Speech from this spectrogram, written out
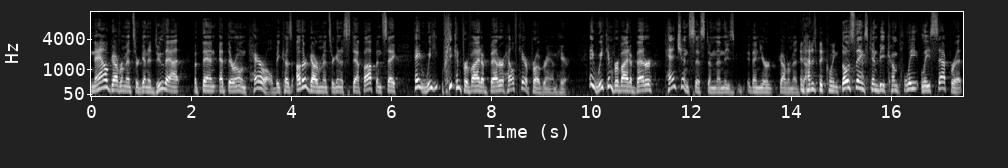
Now governments are going to do that but then at their own peril because other governments are going to step up and say hey we, we can provide a better health care program here hey we can provide a better pension system than, these, than your government And does. how does Bitcoin Those things can be completely separate.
